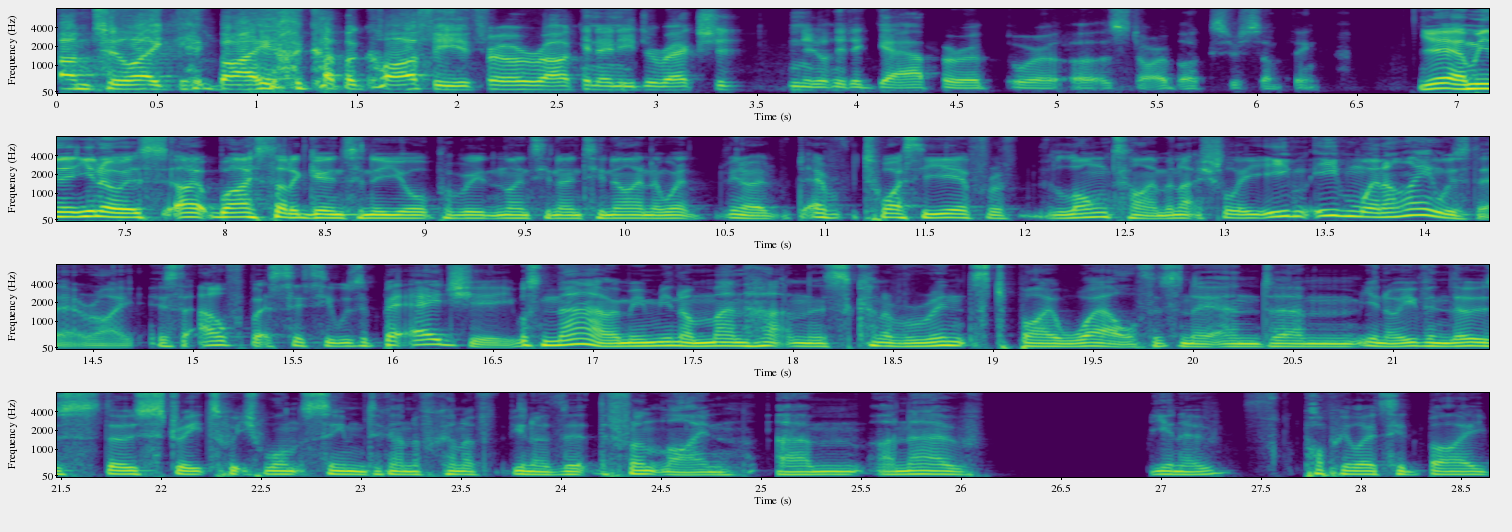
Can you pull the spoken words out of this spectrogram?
um to like buy a cup of coffee, throw a rock in any direction, and you'll hit a Gap or a, or a Starbucks or something. Yeah, I mean, you know, it's I, well, I started going to New York probably in 1999. I went, you know, every, twice a year for a long time, and actually, even even when I was there, right, is that Alphabet City was a bit edgy. What's now? I mean, you know, Manhattan is kind of rinsed by wealth, isn't it? And um, you know, even those those streets which once seemed to kind of kind of you know the the front line um, are now you know, populated by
